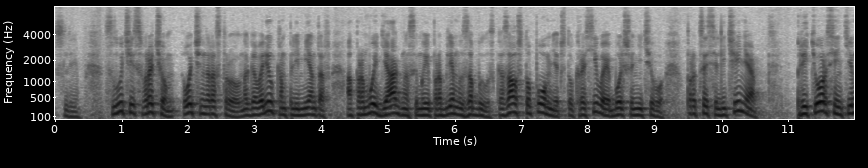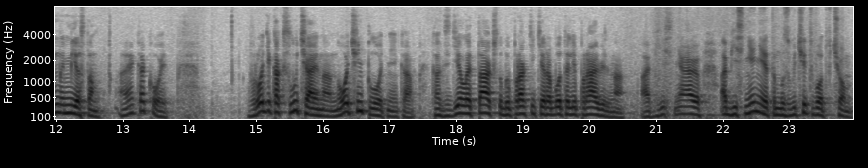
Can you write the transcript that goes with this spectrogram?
шли. Случай с врачом очень расстроил, наговорил комплиментов, а про мой диагноз и мои проблемы забыл. Сказал, что помнит, что красивое больше ничего. В процессе лечения притерся интимным местом. А какой? Вроде как случайно, но очень плотненько. Как сделать так, чтобы практики работали правильно? Объясняю. Объяснение этому звучит вот в чем.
